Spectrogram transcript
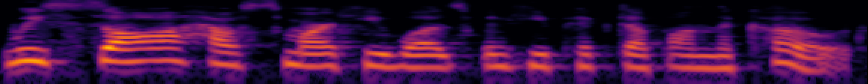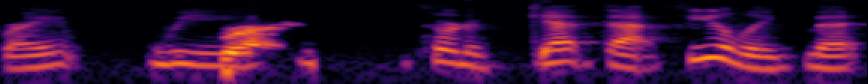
We saw how smart he was when he picked up on the code right? We right. sort of get that feeling that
